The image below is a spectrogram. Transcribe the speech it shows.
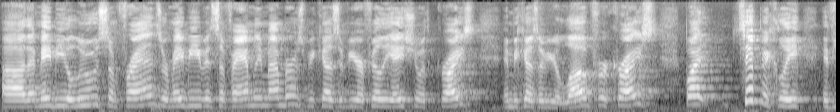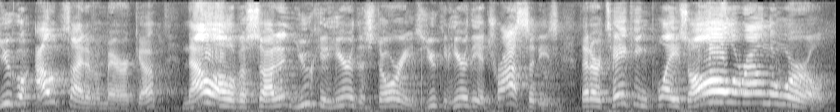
uh, that maybe you lose some friends or maybe even some family members because of your affiliation with Christ and because of your love for Christ. But typically, if you go outside of America, now all of a sudden you can hear the stories, you can hear the atrocities that are taking place all around the world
